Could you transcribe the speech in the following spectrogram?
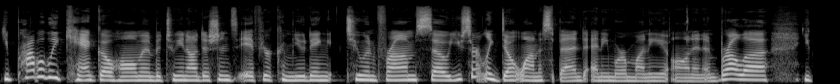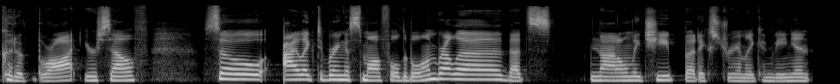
You probably can't go home in between auditions if you're commuting to and from, so you certainly don't want to spend any more money on an umbrella you could have brought yourself. So I like to bring a small foldable umbrella that's not only cheap but extremely convenient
